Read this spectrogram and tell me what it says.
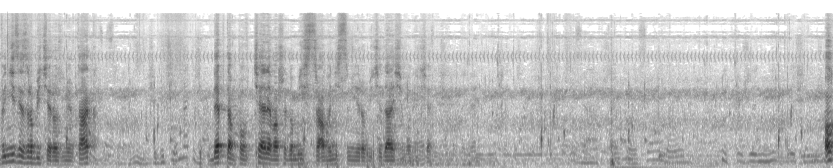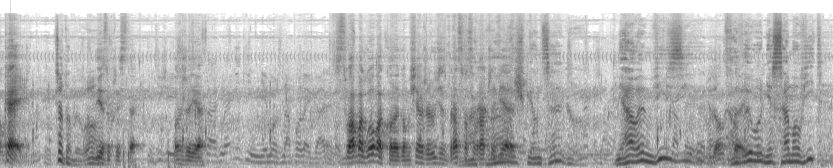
wy nic nie zrobicie, rozumiem, tak? Deptam po ciele waszego mistrza, a wy nic z tym nie robicie, dalej się modlicie. Okej, Co to było? Jezu Chryste, on żyje. Słaba głowa kolego, myślałem, że ludzie z bractwa są raczej, wiesz, śpiącego. Miałem wizję. To było niesamowite.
